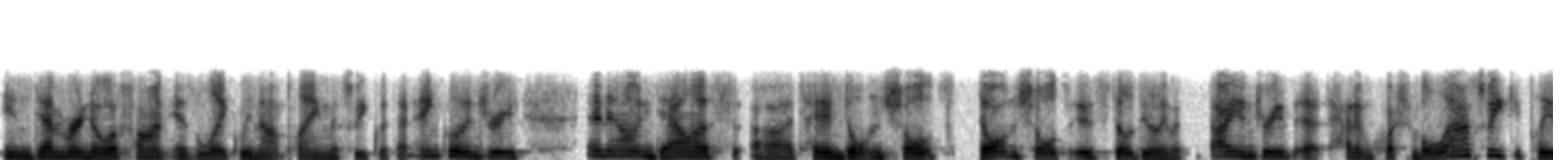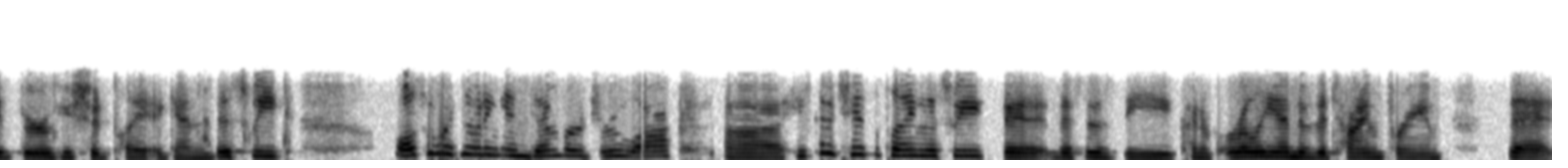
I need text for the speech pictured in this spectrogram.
In Denver, Noah Fant is likely not playing this week with that ankle injury. And out in Dallas, uh, tight end Dalton Schultz. Dalton Schultz is still dealing with a thigh injury that had him questionable last week. He played through. He should play again this week. Also worth noting in Denver, Drew Lock. Uh, he's got a chance of playing this week. This is the kind of early end of the time frame that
